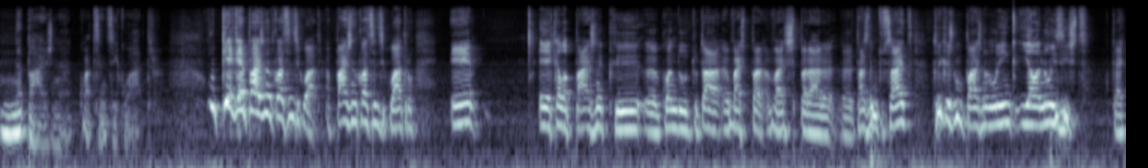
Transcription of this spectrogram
na página 404. O que é que é a página de 404? A página de 404 é é aquela página que uh, quando tu tá, vais, vais parar, uh, estás dentro do site, clicas numa página, no link e ela não existe. Okay?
